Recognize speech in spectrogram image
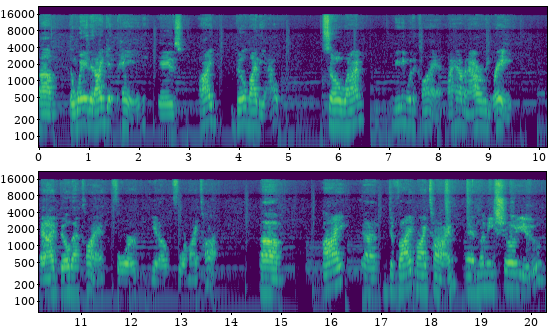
um, the way that I get paid is I bill by the hour. So when I'm meeting with a client, I have an hourly rate, and I bill that client for you know for my time. Um, I uh, divide my time, and let me show you.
